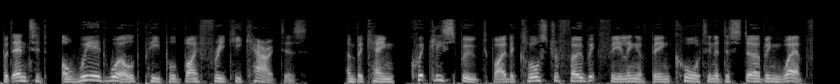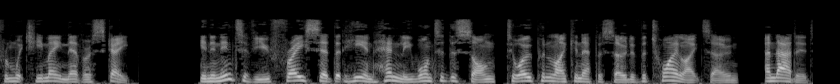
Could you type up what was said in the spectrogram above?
but entered a weird world peopled by freaky characters, and became quickly spooked by the claustrophobic feeling of being caught in a disturbing web from which he may never escape. In an interview Frey said that he and Henley wanted the song to open like an episode of The Twilight Zone, and added,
